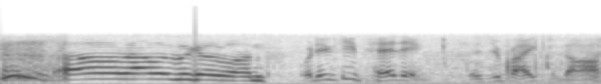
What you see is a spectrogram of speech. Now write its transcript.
Oh, that was a good one. What do you keep hitting? Does your bike stop?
